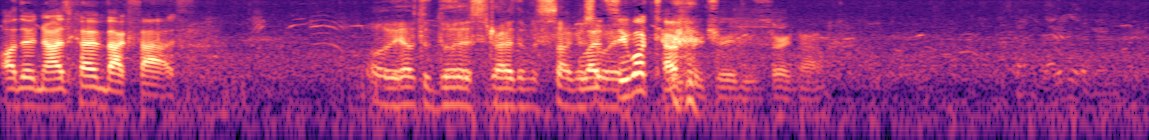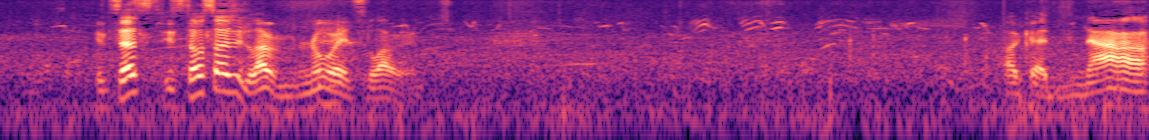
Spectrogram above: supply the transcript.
Oh, dude, now it's coming back fast. All we have to do is drive the Mississaugas Let's away. see what temperature it is right now. It says it still says 11. No way it's 11. Okay, now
